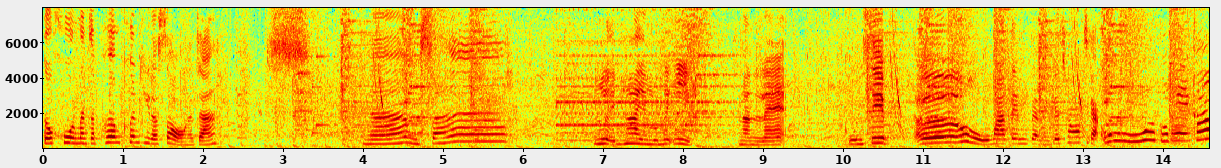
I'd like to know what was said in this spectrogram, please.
ตัวคูณมันจะเพิ่มขึ้นทีละสองนะจ๊ะ งามซะยังเหลืออีกห้ายังลุ้นได้อีก นั่นแหละ คูณสิบ เออโอ้โหมาเต็มแบบนี้ก็ชอบสิคะโอ้โหตัวแพงเข้า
